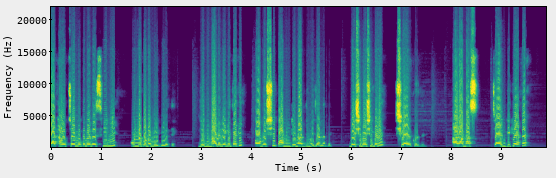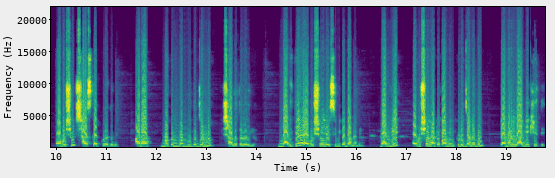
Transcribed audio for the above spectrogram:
দেখা হচ্ছে অন্য কোনো রেসিপি নিয়ে, অন্য কোনো ভিডিওতে যদি ভালো লেগে থাকে, অবশ্যই কমেন্টের মাধ্যমে জানাবেন। বেশি বেশি করে শেয়ার করবেন। আর আমার চ্যানেলটিকে একটা অবশ্যই সাবস্ক্রাইব করে দেবেন। আমার নতুন বন্ধুদের জন্য স্বাগত রইল। বাড়িতে অবশ্যই রেসিপিটা বানাবেন। বানিয়ে অবশ্যই আমাকে কমেন্ট করে জানাবেন কেমন লাগে খেতে।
